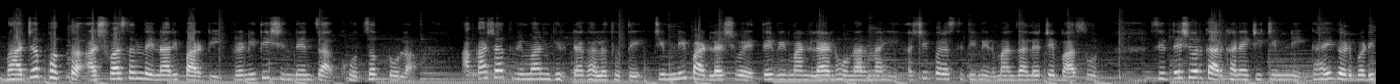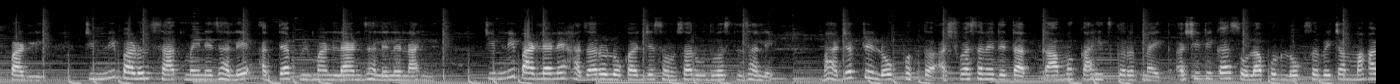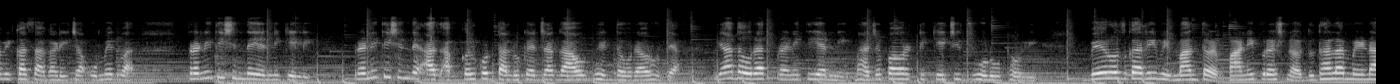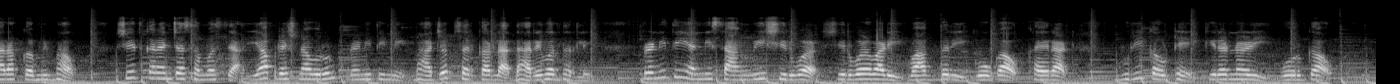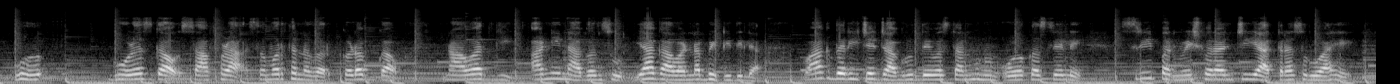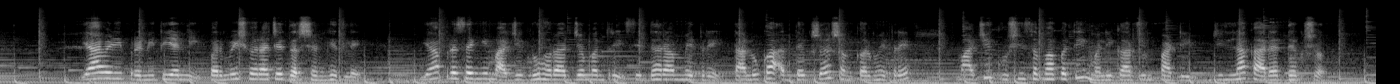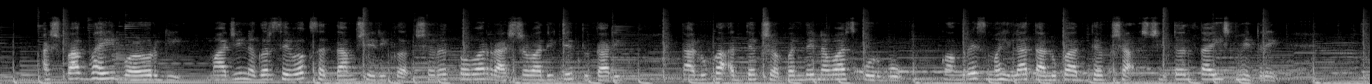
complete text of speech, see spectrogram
भाजप फक्त आश्वासन देणारी पार्टी प्रणिती शिंदेचा खोचक टोला. आकाशात विमान घिरट्या घालत होते. चिमणी पाडल्याशिवाय ते विमान लँड होणार नाही अशी परिस्थिती निर्माण झाल्याचे भासून सिद्धेश्वर कारखान्याची चिमणी घाई गडबडीत पाडली. चिमणी पाडून सात महिने झाले अद्याप विमान लँड झालेलं नाही. चिमणी पाडल्याने हजारो लोकांचे संसार उद्ध्वस्त झाले. भाजपचे लोक फक्त आश्वासने देतात कामं काहीच करत नाहीत अशी टीका सोलापूर लोकसभेच्या महाविकास आघाडीच्या उमेदवार प्रणिती शिंदे यांनी केली. प्रणिती शिंदे आज अक्कलकोट तालुक्याच्या गाव भेट दौऱ्यावर होत्या. या दौऱ्यात प्रणिती यांनी भाजपावर टीकेची झोड उठवली. बेरोजगारी विमानतळ पाणी प्रश्न दुधाला मिळणारा कमी भाव शेतकऱ्यांच्या समस्या या प्रश्नावरून प्रणितींनी भाजप सरकारला धारेवर धरले. प्रणिती यांनी सांगवी शिरवळ शिरवळवाडी वागदरी गोगाव खैराट भुरी कवठे किरणळी बोरगाव घोळ घोळसगाव साफळा समर्थनगर कडपगाव नावादगी आणि नागनसूर या गावांना भेटी दिल्या. वाघदरीचे जागृत देवस्थान म्हणून ओळख असलेले श्री परमेश्वरांची यात्रा सुरू आहे. यावेळी प्रणिती यांनी परमेश्वराचे दर्शन घेतले. या प्रसंगी माजी गृहराज्यमंत्री सिद्धाराम म्हेत्रे तालुका अध्यक्ष शंकर म्हेत्रे माजी कृषी सभापती मल्लिकार्जुन पाटील जिल्हा कार्याध्यक्ष अशफाकभाई बळोरगी माजी नगरसेवक सद्दाम शेरीकर शरद पवार राष्ट्रवादीचे तुतारी तालुका अध्यक्ष बंदे नवाज काँग्रेस महिला तालुका अध्यक्षा शीतलताई म्हेत्रे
